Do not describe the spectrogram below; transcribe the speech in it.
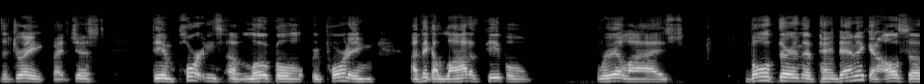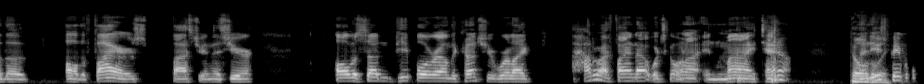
the Drake, but just the importance of local reporting. I think a lot of people realized both during the pandemic and also the all the fires last year and this year. All of a sudden, people around the country were like, "How do I find out what's going on in my town?" Totally. The newspaper went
